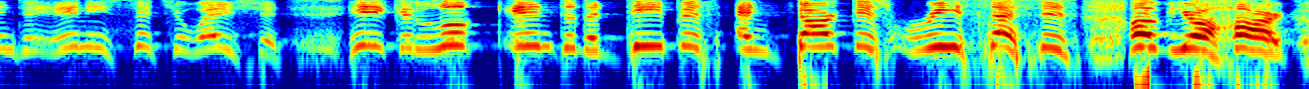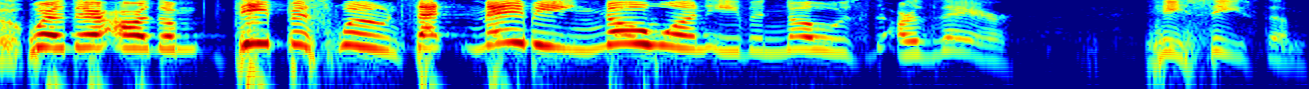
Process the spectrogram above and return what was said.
into any situation. He can look into the deepest and darkest recesses of your heart where there are the deepest wounds that maybe no one even knows are there. He sees them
